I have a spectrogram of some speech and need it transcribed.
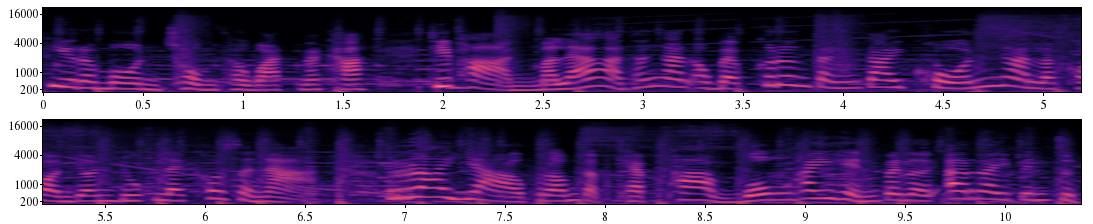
พีระมนชมทวัฒนะคะ ที่ผ่านมาแล้วทั้งงานออกแบบเครื่องแต่งกายโขนงานละครย้อนยุคและโฆษณาร่ายยาวพร้อมกับแคปภาพวงให้เห็นไปเลยอะไรเป็นจุด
